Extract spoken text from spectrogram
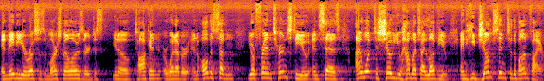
and maybe you're roasting some marshmallows or just, you know, talking or whatever. And all of a sudden, your friend turns to you and says, I want to show you how much I love you. And he jumps into the bonfire.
